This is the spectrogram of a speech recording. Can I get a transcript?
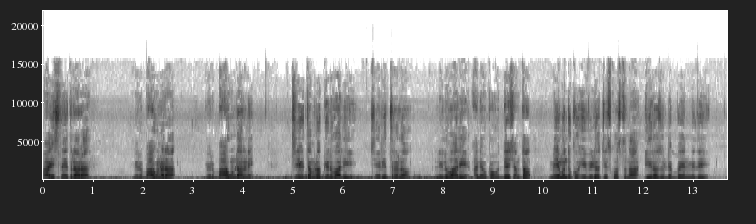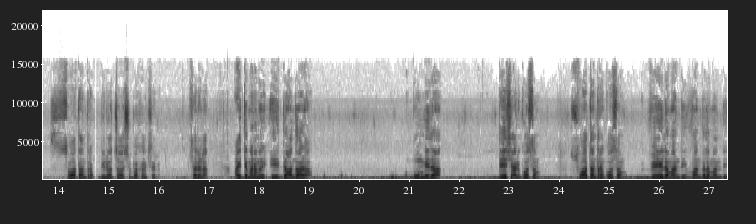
హాయ్ స్నేహితులారా మీరు బాగున్నారా? మీరు బాగుండాలని జీవితంలో గెలవాలి చరిత్రలో నిలవాలి అనే ఒక ఉద్దేశంతో మీ ముందుకు ఈ వీడియో తీసుకొస్తున్న ఈరోజు డెబ్బై ఎనిమిది స్వాతంత్రం దినోత్సవ శుభాకాంక్షలు. సరేనా? అయితే మనం ఈ దాని ద్వారా భూమి మీద దేశాని కోసం స్వాతంత్రం కోసం వేల మంది వందల మంది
